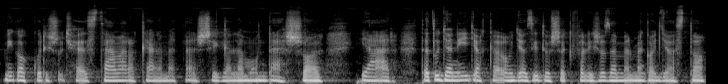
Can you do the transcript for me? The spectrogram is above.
még akkor is, hogyha ez számára kellemetlenséggel, lemondással jár. Tehát ugyanígy, hogy az idősek fel is az ember megadja azt a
